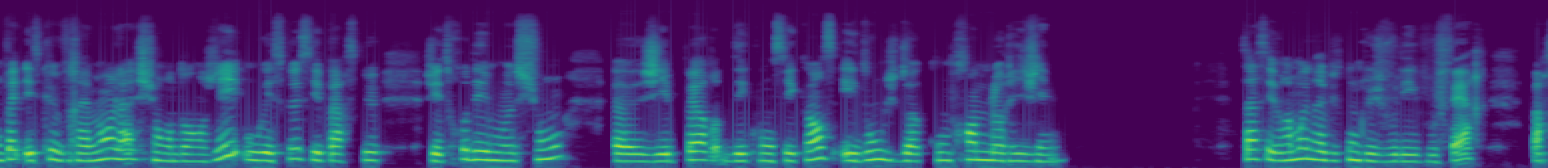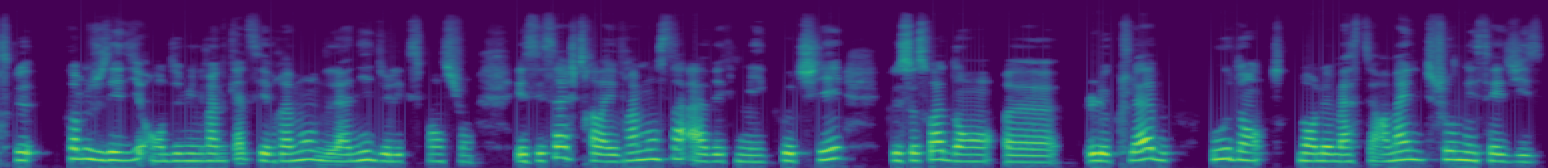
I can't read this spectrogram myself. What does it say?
en fait est-ce que vraiment là je suis en danger ou est-ce que c'est parce que j'ai trop d'émotions euh, j'ai peur des conséquences et donc je dois comprendre l'origine? Ça, c'est vraiment une réflexion que je voulais vous faire parce que, comme je vous ai dit, en 2024, c'est vraiment l'année de l'expansion. Et c'est ça, je travaille vraiment ça avec mes coachés, que ce soit dans euh, le club ou dans, dans le mastermind Show Messages.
